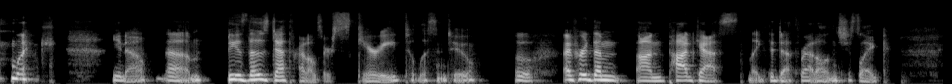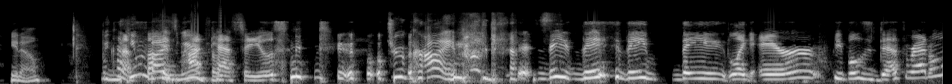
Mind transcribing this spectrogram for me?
like, you know, um, because those death rattles are scary to listen to. Ugh. I've heard them on podcasts, like the death rattle, and it's just like, you know, what kind human of fucking podcasts are you listening to? True crime. they they they they like air people's death rattle.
